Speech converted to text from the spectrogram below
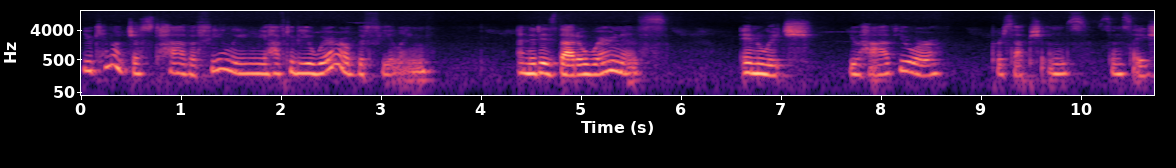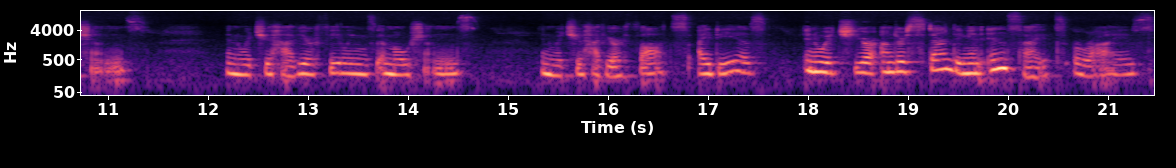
you cannot just have a feeling, you have to be aware of the feeling. And it is that awareness in which you have your perceptions, sensations, in which you have your feelings, emotions, in which you have your thoughts, ideas, in which your understanding and insights arise.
